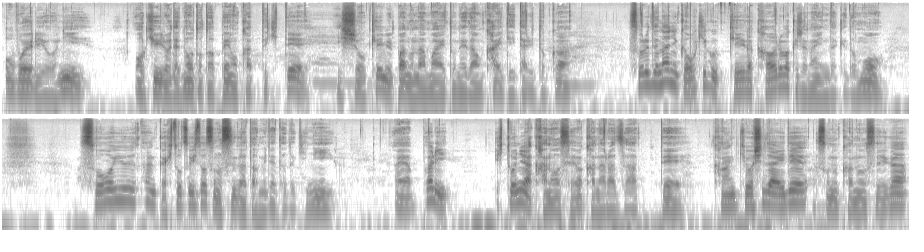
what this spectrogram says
覚えるようにお給料でノートとペンを買ってきて一生懸命パンの名前と値段を書いていたりとか、はい。それで何か大きく経営が変わるわけじゃないんだけどもそういうなんか一つ一つの姿を見てた時にあやっぱり人には可能性は必ずあって環境次第でその可能性が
